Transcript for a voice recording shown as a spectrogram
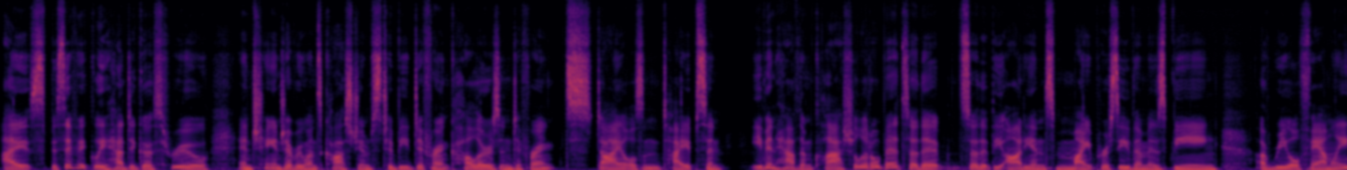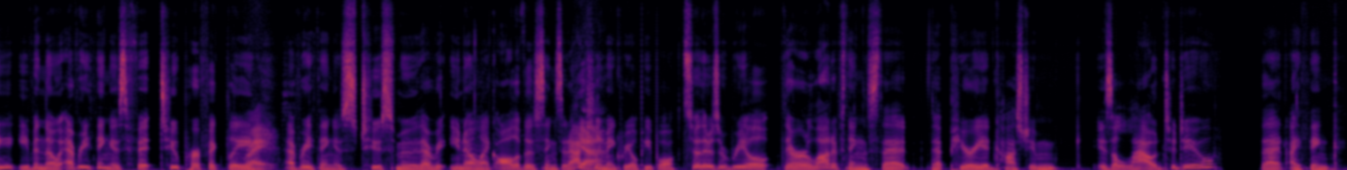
I specifically had to go through and change everyone's costumes to be different colors and different styles and types and even have them clash a little bit so that so that the audience might perceive them as being a real family even though everything is fit too perfectly Right. everything is too smooth every you know like all of those things that actually Yeah. make real people so there's a real there are a lot of things that that period costume is allowed to do that i think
